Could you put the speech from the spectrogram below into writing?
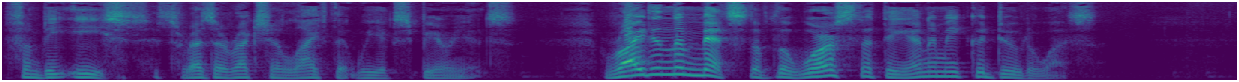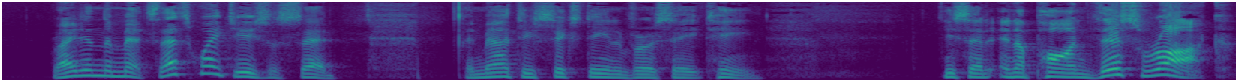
From the east. It's resurrection life that we experience right in the midst of the worst that the enemy could do to us. Right in the midst. That's why Jesus said in Matthew 16 and verse 18, He said, And upon this rock,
